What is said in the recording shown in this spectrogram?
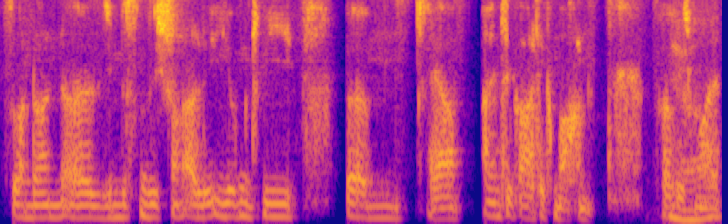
sondern äh, sie müssen sich schon alle irgendwie ähm, ja, einzigartig machen, sage ja. ich mal.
